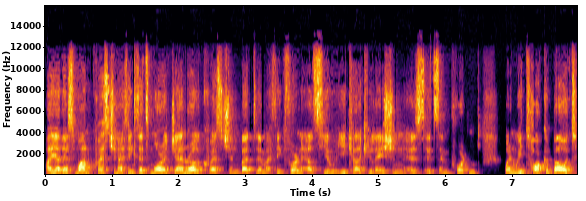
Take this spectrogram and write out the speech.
Oh, yeah, there's one question. I think that's more a general question, but um, I think for an LCOE calculation is it's important when we talk about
